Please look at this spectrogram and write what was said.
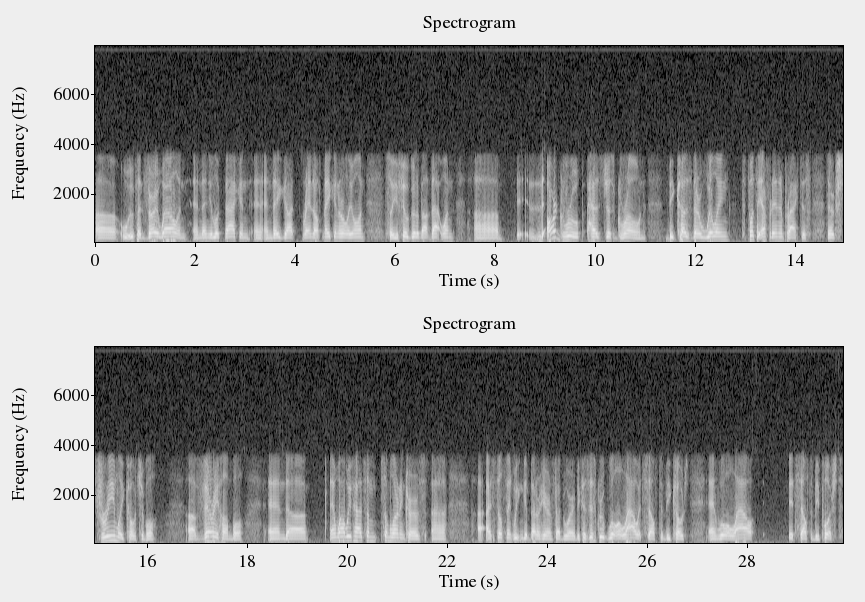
uh, we played very well, and and then you look back and and, and they got Randolph Macon early on, so you feel good about that one. Uh, our group has just grown because they're willing to put the effort in in practice. They're extremely coachable, uh, very humble, and uh, and while we've had some some learning curves. Uh, I still think we can get better here in February because this group will allow itself to be coached and will allow itself to be pushed.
